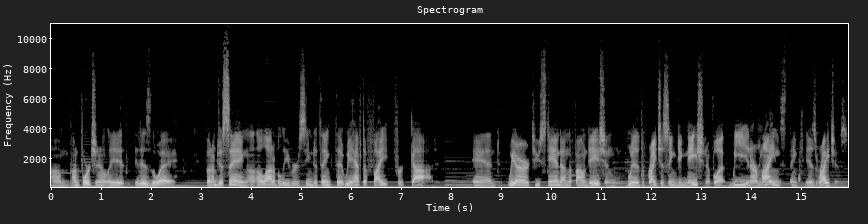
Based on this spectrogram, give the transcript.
Um, unfortunately, it, it is the way. But I'm just saying, a, a lot of believers seem to think that we have to fight for God and we are to stand on the foundation with righteous indignation of what we in our minds think is righteous.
